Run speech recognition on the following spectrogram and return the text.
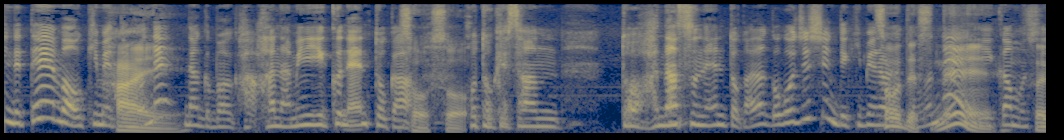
身でテーマを決めてもね、はい。なんかもうは花見に行くねんとか仏さんと話すねんとかなんかご自身で決められてもねね。いいかもしれ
